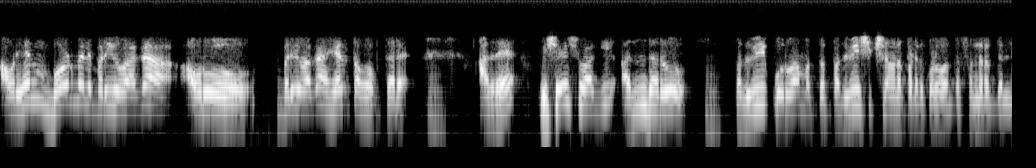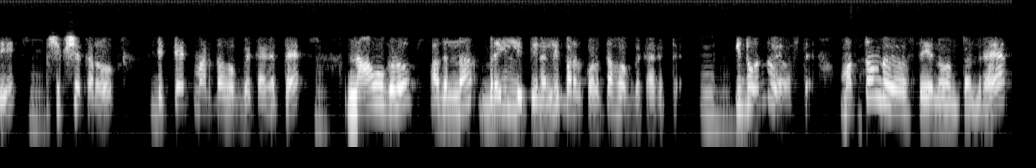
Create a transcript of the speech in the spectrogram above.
ಅವ್ರು ಏನ್ ಬೋರ್ಡ್ ಮೇಲೆ ಬರೆಯುವಾಗ ಅವರು ಬರೆಯುವಾಗ ಹೇಳ್ತಾ ಹೋಗ್ತಾರೆ. ಆದ್ರೆ ವಿಶೇಷವಾಗಿ ಅಂಧರು ಪದವಿ ಪೂರ್ವ ಮತ್ತು ಪದವಿ ಶಿಕ್ಷಣವನ್ನು ಪಡೆದುಕೊಳ್ಳುವಂತ ಸಂದರ್ಭದಲ್ಲಿ ಶಿಕ್ಷಕರು ಡಿಕ್ಟೇಟ್ ಮಾಡ್ತಾ ಹೋಗ್ಬೇಕಾಗತ್ತೆ. ನಾವುಗಳು ಅದನ್ನ ಬ್ರೈಲ್ ಲಿಪಿನಲ್ಲಿ ಬರೆದುಕೊಳ್ತಾ ಹೋಗ್ಬೇಕಾಗತ್ತೆ. ಇದು ಒಂದು ವ್ಯವಸ್ಥೆ. ಮತ್ತೊಂದು ವ್ಯವಸ್ಥೆ ಏನು ಅಂತಂದ್ರೆ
